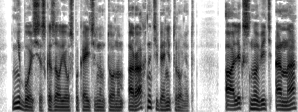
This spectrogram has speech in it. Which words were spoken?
— «не бойся», — сказал я успокоительным тоном, — «арахна тебя не тронет». «Алекс, но ведь она...»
